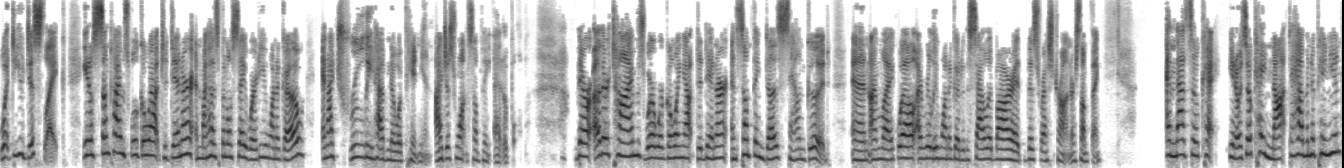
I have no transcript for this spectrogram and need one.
What do you dislike? You know, sometimes we'll go out to dinner and my husband will say, Where do you want to go? And I truly have no opinion. I just want something edible. There are other times where we're going out to dinner and something does sound good. And I'm like, Well, I really want to go to the salad bar at this restaurant or something. And that's okay. You know, it's okay not to have an opinion,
